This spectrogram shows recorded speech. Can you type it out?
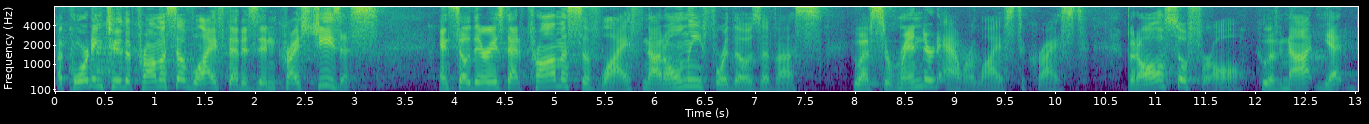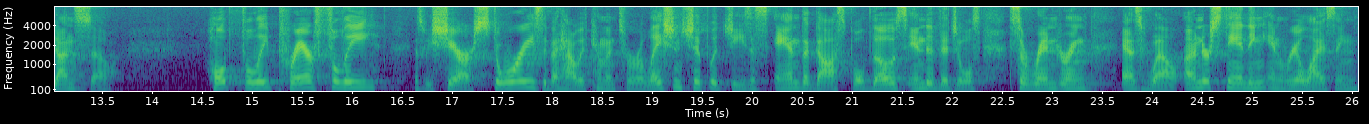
According to the promise of life that is in Christ Jesus. And so there is that promise of life, not only for those of us who have surrendered our lives to Christ, but also for all who have not yet done so. Hopefully, prayerfully, as we share our stories about how we've come into a relationship with Jesus and the gospel, those individuals surrendering as well, understanding and realizing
